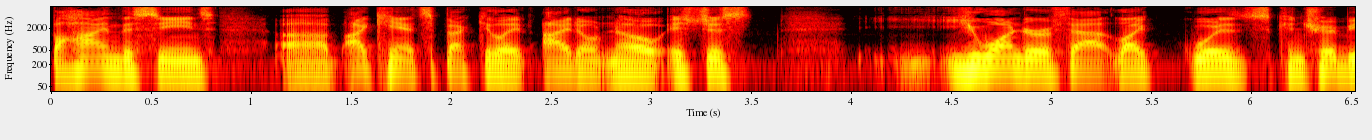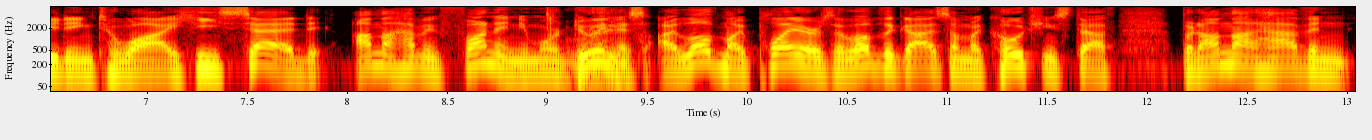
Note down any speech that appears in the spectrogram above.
behind the scenes. Uh, I can't speculate. I don't know. It's just you wonder if that like was contributing to why he said i'm not having fun anymore doing right. this i love my players i love the guys on my coaching staff but i'm not having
